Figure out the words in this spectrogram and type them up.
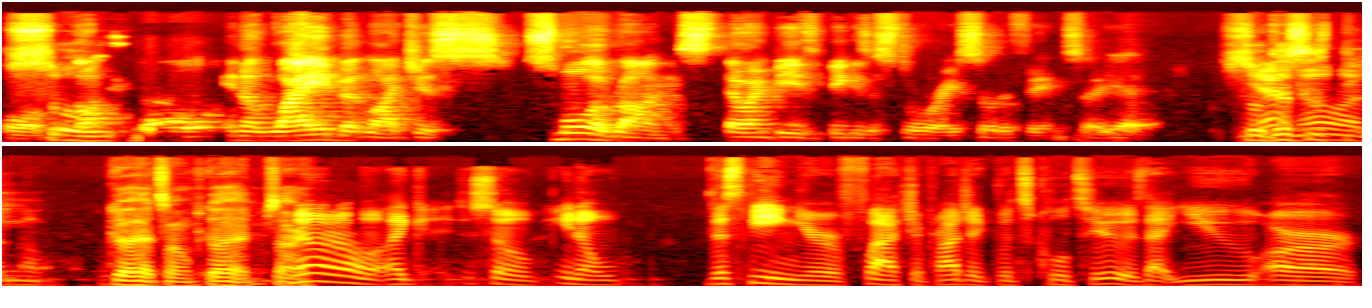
Or So- not small in a way, but like just smaller runs. They won't be as big as a story, sort of thing. So yeah. So Yeah, this no, is uh, the, go ahead, Tom. Go ahead. Sorry. No, no, no. Like, so you know, this being your flagship project, what's cool too is that you are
